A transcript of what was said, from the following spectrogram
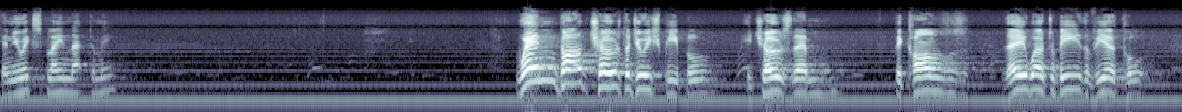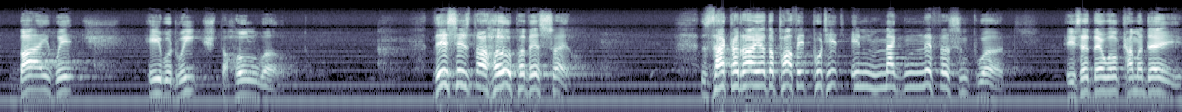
Can you explain that to me? When God chose the Jewish people, He chose them because they were to be the vehicle by which he would reach the whole world. This is the hope of Israel. Zechariah the prophet put it in magnificent words. He said, There will come a day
